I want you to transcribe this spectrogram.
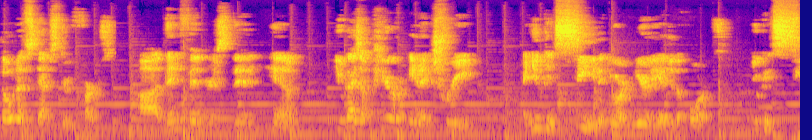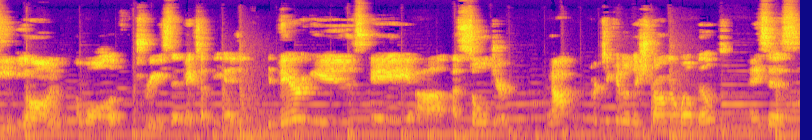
Thoda steps through first, uh, then Fenris, then him. You guys appear in a tree, and you can see that you are near the edge of the forest. You can see beyond the wall of trees that makes up the edge. There is a uh, a soldier, not particularly strong or well built, and he says,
